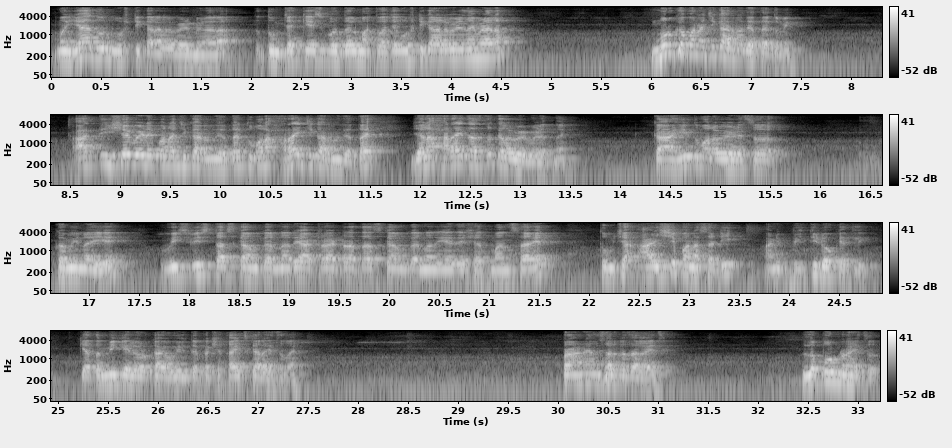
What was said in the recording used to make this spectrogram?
मग या दोन गोष्टी करायला वेळ मिळाला तर तुमच्या केसबद्दल महत्त्वाच्या गोष्टी करायला वेळ नाही मिळाला? मूर्खपणाची कारणं देताय तुम्ही. अतिशय वेडेपणाची कारणं देताय तुम्हाला हरायची कारणं देताय ज्याला हरायचं असतं त्याला वेळ मिळत नाही. काही तुम्हाला वेळेचं कमी नाही आहे वीस वीस तास काम करणारे अठरा अठरा तास काम करणारी या देशात माणसं आहेत. तुमच्या आळशीपणासाठी आणि भीती डोक्यातली. की आता मी केल्यावर काय होईल त्यापेक्षा काहीच करायचं नाही. प्राण्यांसारखं जगायचं. लपून राहायचं.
